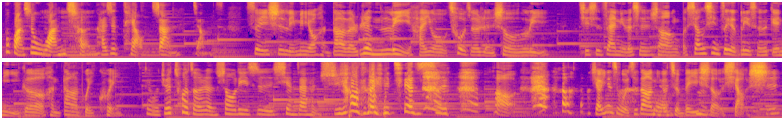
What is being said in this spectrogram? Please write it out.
不管是完成还是挑战，这样子，所以是里面有很大的韧力，还有挫折忍受力。其实，在你的身上，我相信这个历程是给你一个很大的回馈。对，我觉得挫折忍受力是现在很需要的一件事。好，小燕子，我知道你有准备一首小诗，嗯、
